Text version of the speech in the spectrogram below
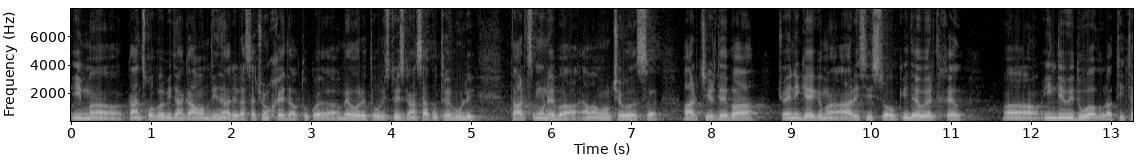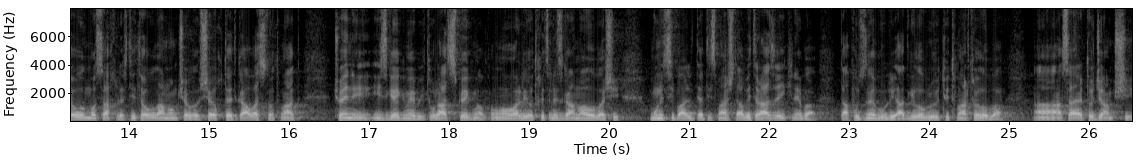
იმ განწყობებიდან გამომდინარე რასაც ჩვენ ხედავთ უკვე მეორე ტურისთვის განსაკუთრებული დარწმუნება ამ ამომრჩეველს არ ჭირდება. ჩვენი გეგმა არის ის რომ კიდევ ერთხელ ინდივიდუალურად თითოეულ მოსახლეს თითოეულ ამომრჩეველს შევხვდეთ გავაცნოთ მათ ჩვენი ის გეგმები თუ რაც გეგმავთ მომავალი 4 წლის განმავლობაში მუნიციპალიტეტის მასშტაბით რაზე იქნება დაფუძნებული ადგილობრივი თვითმმართველობა საერთო ჯამში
